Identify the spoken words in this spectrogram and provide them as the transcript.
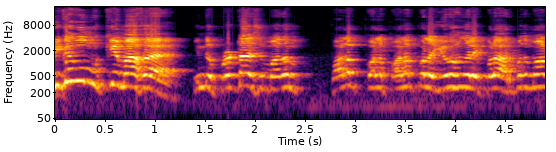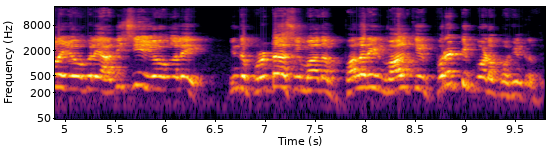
மிகவும் முக்கியமாக இந்த புரட்டாசி மாதம் பல பல பல பல யோகங்களை பல அற்புதமான யோகங்களை அதிசய யோகங்களை இந்த புரட்டாசி மாதம் பலரின் வாழ்க்கையை புரட்டி போட போகின்றது.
